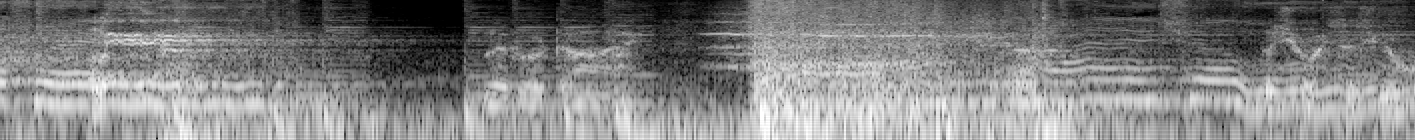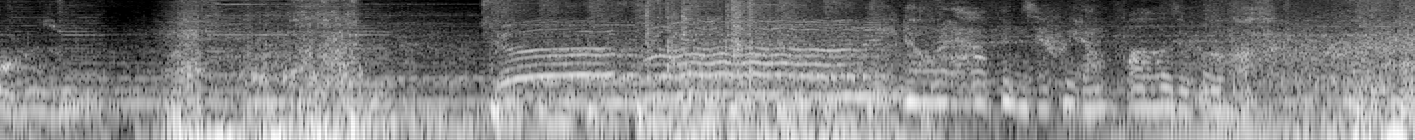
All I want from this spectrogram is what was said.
afraid. Live or die. I The choice is yours. You know what happens if we don't follow the rules?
